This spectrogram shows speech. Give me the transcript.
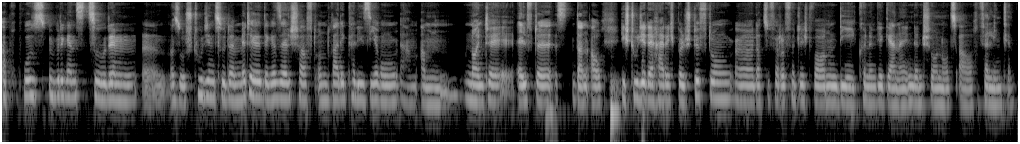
Apropos übrigens zu den äh, also Studien zu der Mitte der Gesellschaft und Radikalisierung. Ähm, am 9.11. ist dann auch die Studie der Heinrich-Böll-Stiftung äh, dazu veröffentlicht worden. Die können wir gerne in den Shownotes auch verlinken.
